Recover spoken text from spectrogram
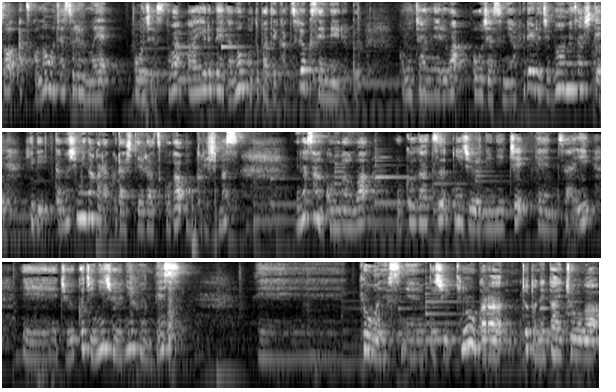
そアツコのオージャスルームへ。オージャスとはアーユルベーダの言葉で活力生命力。このチャンネルはオージャスにあふれる自分を目指して日々楽しみながら暮らしているアツコがお送りします。皆さんこんばんは。6月22日現在、えー、19時22分です、えー、今日はですね私昨日からちょっとね体調が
